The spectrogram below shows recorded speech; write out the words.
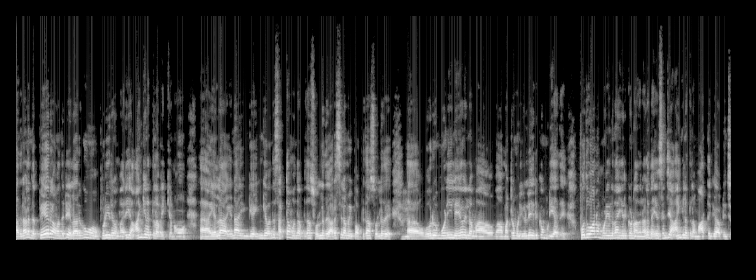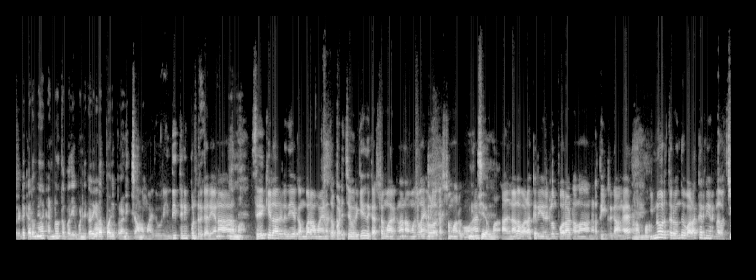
அதனால இந்த பேரை வந்துட்டு எல்லாருக்கும் புரியுற மாதிரி ஆங்கிலத்துல வைக்கணும். எல்லா ஏன்னா இங்க இங்க வந்து சட்டம் வந்து அப்படிதான் சொல்லுது. அரசியலமைப்பு அப்படிதான் சொல்லுது. ஒரு மொழியிலேயோ இல்ல மற்ற மொழிகளிலோ இருக்க முடியாது. பொதுவான மொழியில தான் இருக்கணும். அதனால தயவு செஞ்சு ஆங்கிலத்துல மாத்துங்க அப்படின்னு சொல்லிட்டு கடுமையான கண்டனத்தை பதிவு பண்ணியிருக்காரு எடப்பாடி பழனிசாமி ஆமா இது ஒரு இந்தி திணிப்புன்னு இருக்காரு. ஏன்னா சேக்கிலார் எழுதிய கம்பராமாயணத்தை படிச்சவருக்கே இது கஷ்டமா இருக்குன்னா நமக்கெல்லாம் எவ்வளவு கஷ்டமா இருக்கும். நிச்சயமா. அதனால வழக்கறிஞர்களும் போராட்டம்லாம் நடத்திட்டு இருக்காங்க. இன்னொருத்தர் வந்து வழக்கறிஞர்களை வச்சு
